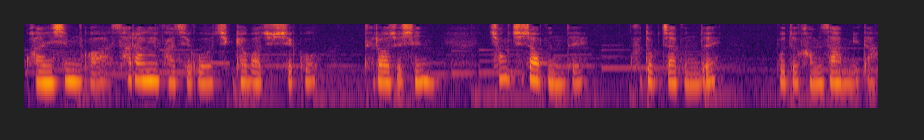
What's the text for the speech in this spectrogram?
관심과 사랑을 가지고 지켜봐 주시고 들어주신 청취자분들, 구독자분들 모두 감사합니다.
